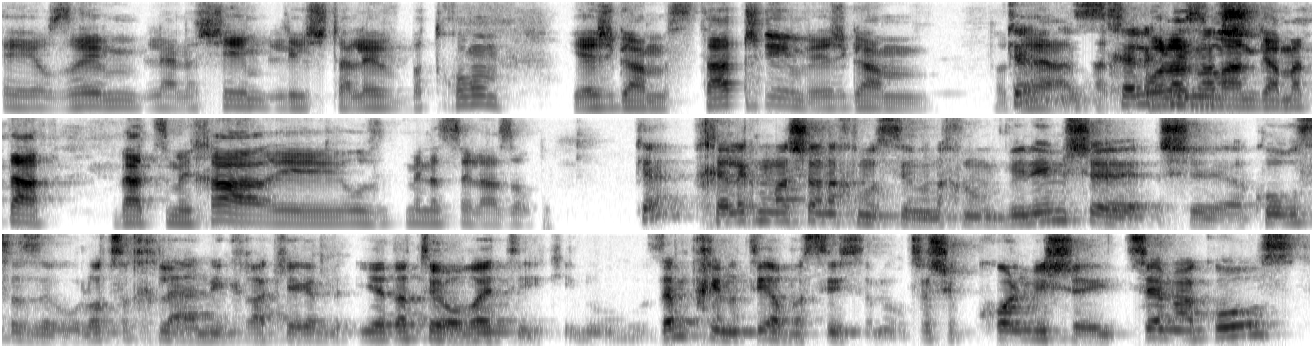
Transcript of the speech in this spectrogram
אה, עוזרים לאנשים להשתלב בתחום? יש גם סטאז'ים ויש גם, אתה כן, יודע, אז כל הזמן, ש- גם אתה בעצמך אה, מנסה לעזור. כן, חלק ממה שאנחנו עושים, אנחנו מבינים ש, שהקורס הזה הוא לא צריך להעניק רק ידע, ידע תיאורטי, כאילו, זה מבחינתי הבסיס, אני רוצה שכל מי שיצא מהקורס,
